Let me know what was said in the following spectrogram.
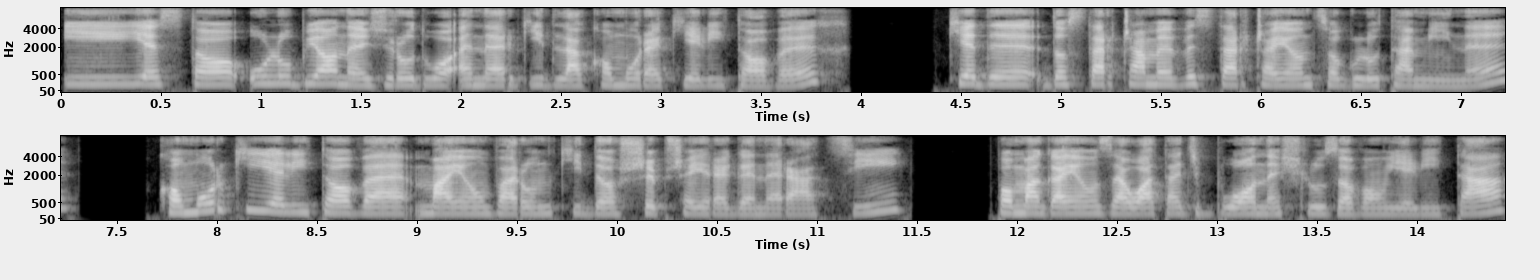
i jest to ulubione źródło energii dla komórek jelitowych. Kiedy dostarczamy wystarczająco glutaminy, komórki jelitowe mają warunki do szybszej regeneracji, pomagają załatać błonę śluzową jelita,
